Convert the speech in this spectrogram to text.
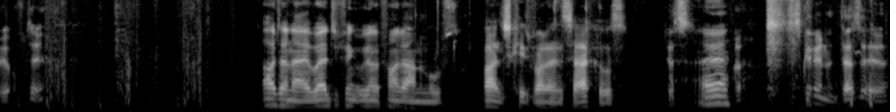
We off to. I don't know. Where do you think we're going to find animals? Mine just keeps running in circles. Just, Oh, yeah. uh, just go in the desert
